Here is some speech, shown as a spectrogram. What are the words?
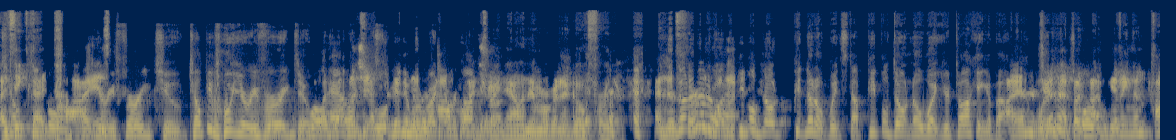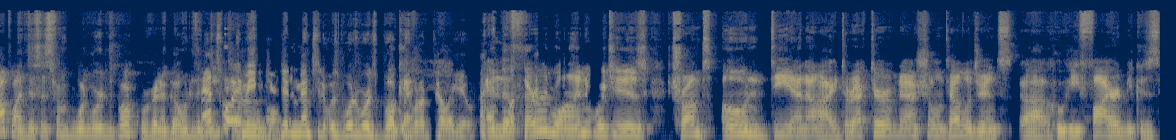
I tell think that what you're referring to. Tell people what you're referring to. Well, what happened let's just- we're yesterday that getting we're, into the right- top lines right now, and then we're going to go further. And the no, no, third no, no. one, People don't. No, no. Wait, stop. People don't know what you're talking about. I understand that, but quote, I'm giving them top lines. This is from Woodward's book. We're going to go into the That's what I mean. You didn't mention it was Woodward's book. Is what I'm telling you. And the third one, which is Trump's own DNI, Director of National Intelligence, uh, who he fired because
